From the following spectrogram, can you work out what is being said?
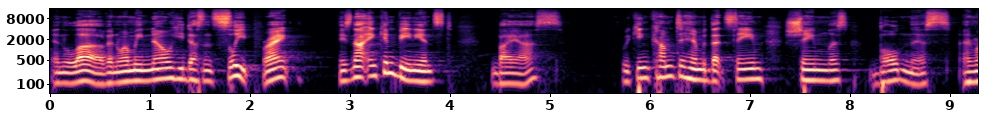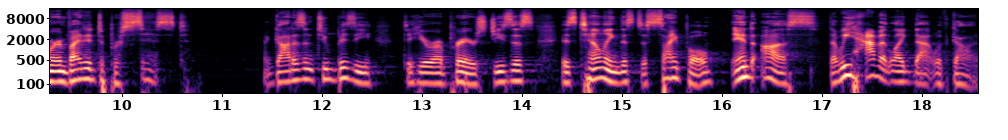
in love and when we know He doesn't sleep, right? He's not inconvenienced by us. We can come to him with that same shameless boldness, and we're invited to persist. God isn't too busy to hear our prayers. Jesus is telling this disciple and us that we have it like that with God.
